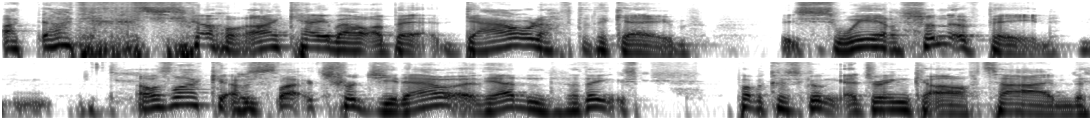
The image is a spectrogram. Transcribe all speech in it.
I, I, you know, I came out a bit down after the game. It's just weird. I shouldn't have been. I was like, I was like trudging out at the end. I think it's probably because I couldn't get a drink at half time. The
